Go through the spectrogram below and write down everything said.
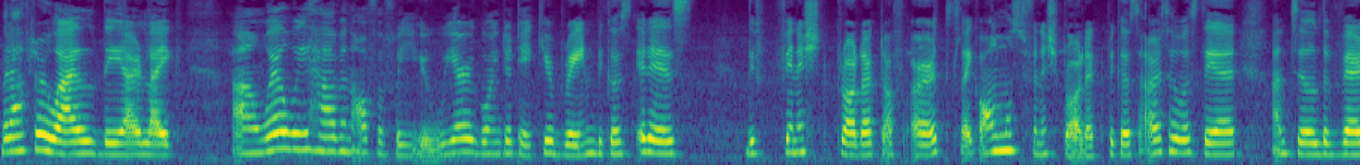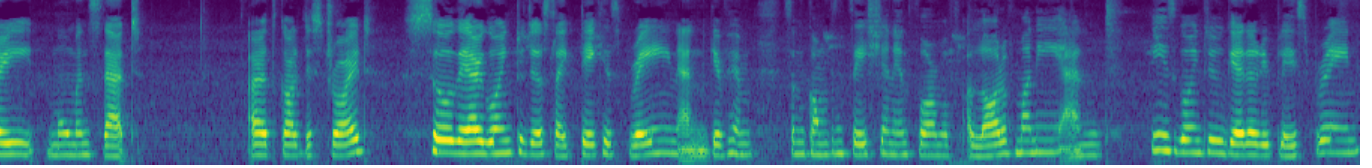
But after a while, they are like, um, well, we have an offer for you. We are going to take your brain because it is the finished product of Earth, like almost finished product, because Arthur was there until the very moments that Earth got destroyed. So they are going to just like take his brain and give him some compensation in form of a lot of money and he's going to get a replaced brain.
